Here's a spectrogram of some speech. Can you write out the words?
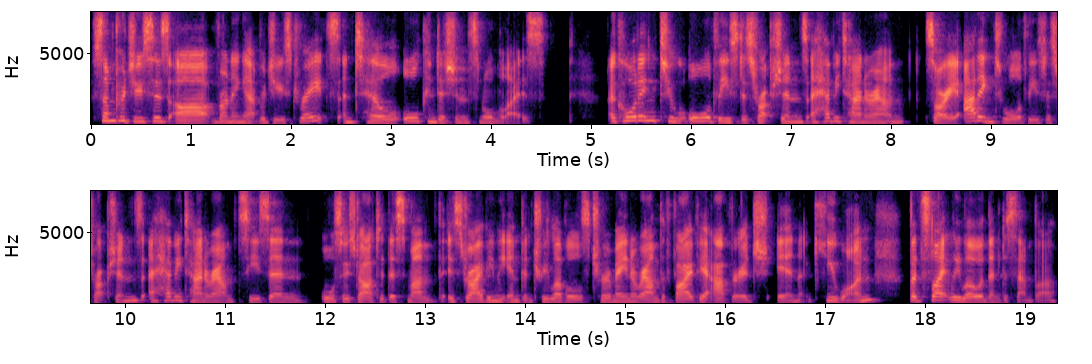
Some producers are running at reduced rates until all conditions normalize. According to all of these disruptions, a heavy turnaround, sorry, adding to all of these disruptions, a heavy turnaround season also started this month, is driving the inventory levels to remain around the five year average in Q1, but slightly lower than December.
